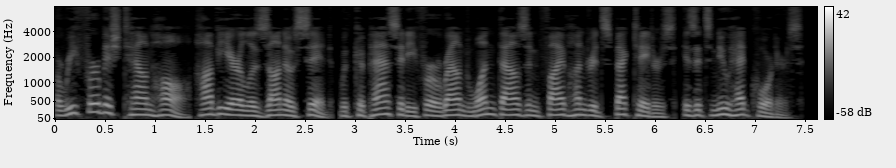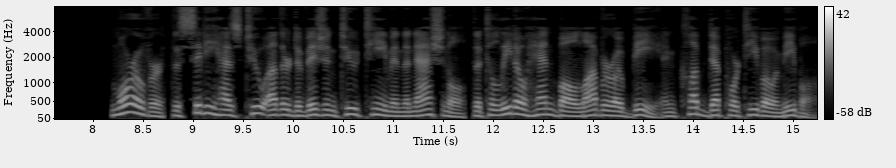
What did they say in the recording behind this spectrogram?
A refurbished town hall Javier Lozano Cid, with capacity for around 1,500 spectators, is its new headquarters. Moreover, the city has two other Division II team in the national, the Toledo Handball Laburo B and Club Deportivo Amibal.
